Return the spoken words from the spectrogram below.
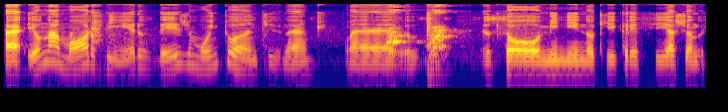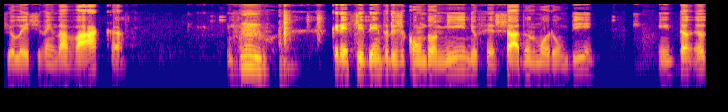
é, eu namoro Pinheiros desde muito antes, né? É, eu, eu sou menino que cresci achando que o leite vem da vaca. Hum. cresci dentro de condomínio, fechado no Morumbi. Então, eu,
